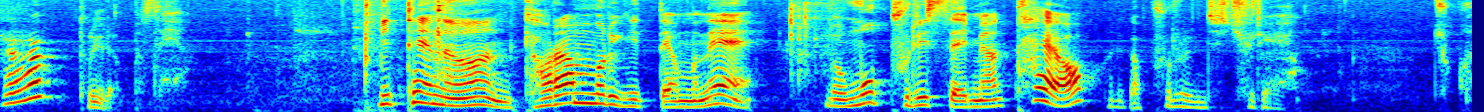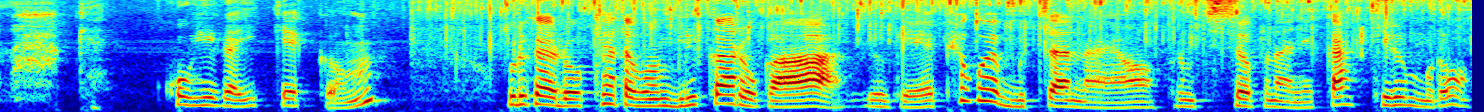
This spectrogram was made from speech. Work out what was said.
사르륵 돌려보세요. 밑에는 계란물이기 때문에 너무 불이 세면 타요. 그러니까 불을 이제 줄여요. 조그맣게 고기가 있게끔. 우리가 이렇게 하다 보면 밀가루가 여기에 표고에 묻잖아요. 그럼 지저분하니까 기름으로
